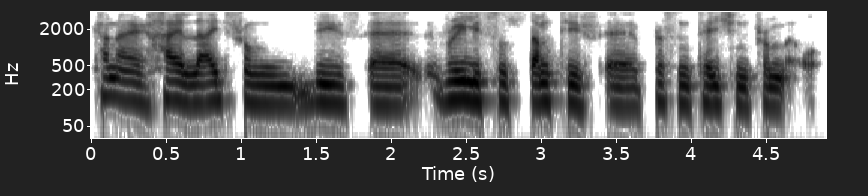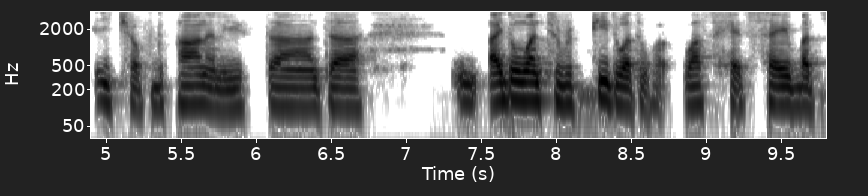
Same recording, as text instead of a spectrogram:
can I highlight from this uh, really substantive uh, presentation from each of the panelists? And uh, I don't want to repeat what was said, but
